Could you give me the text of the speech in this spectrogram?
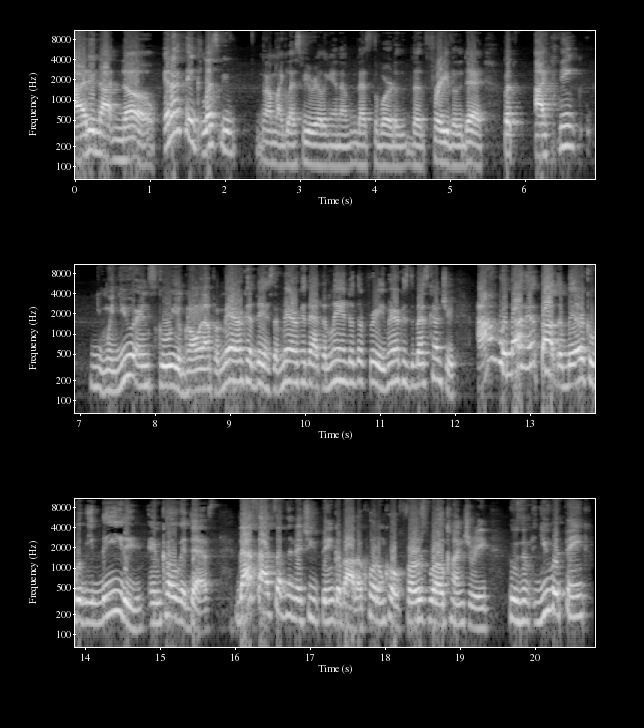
I did not know. And I think, let's be, I'm like, let's be real again. Um that's the word of the phrase of the day. But I think when you are in school, you're growing up, America this, America that, the land of the free, America's the best country. I would not have thought that America would be leading in COVID deaths. That's not something that you think about a quote unquote first world country who's you would think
